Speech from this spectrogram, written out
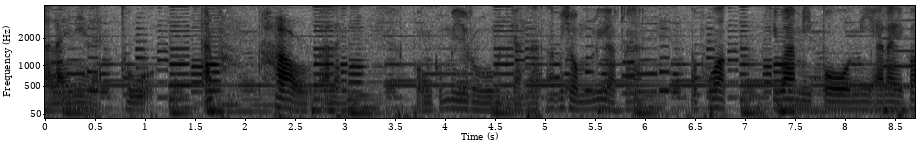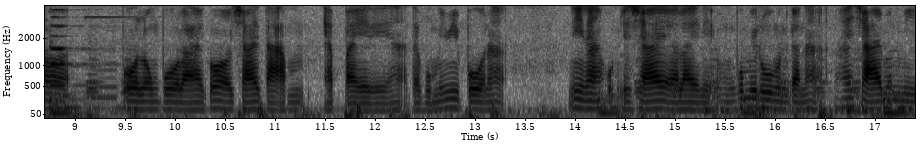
อะไรนี่แหละ True Apple อะไรนี่ผมก็ไม่รู้เหมือนกันนะท่านผู้ชมเลือกนะฮะแล้วพวกที่ว่ามีโปรมีอะไรก็โปรลงโปรไลน์ก็ใช้ตามแอปไปเลยฮะแต่ผมไม่มีโปรนะฮะนี่นะผมจะใช้อะไรเนี่ยผมก็ไม่รู้เหมือนกันนะฮะให้ใช้มันมี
